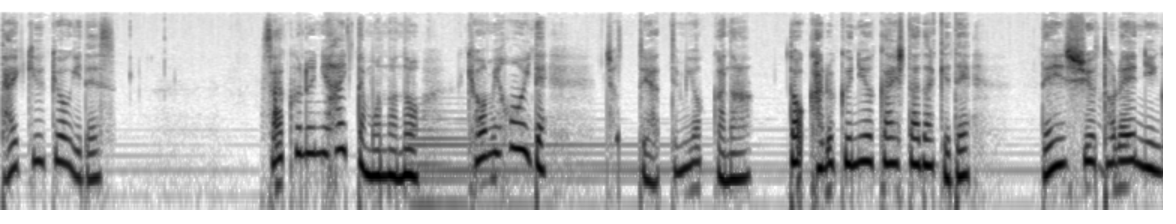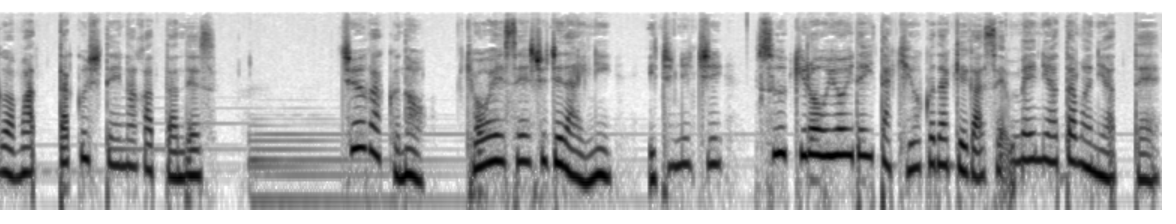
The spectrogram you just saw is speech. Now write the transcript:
耐久競技です。サークルに入ったものの興味本位でちょっとやってみようかなと軽く入会しただけで練習トレーニングは全くしていなかったんです。中学の競泳選手時代に1日数キロ泳いでいた記憶だけが鮮明に頭にあって、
